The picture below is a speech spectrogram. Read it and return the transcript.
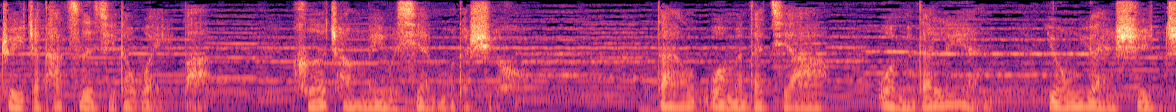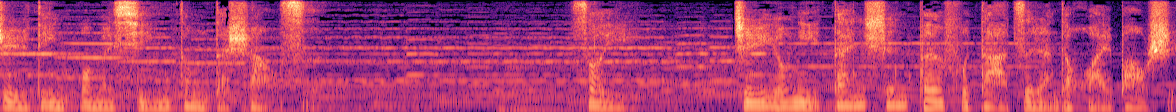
追着它自己的尾巴，何尝没有羡慕的时候？但我们的家，我们的恋，永远是制定我们行动的上司。所以，只有你单身奔赴大自然的怀抱时，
